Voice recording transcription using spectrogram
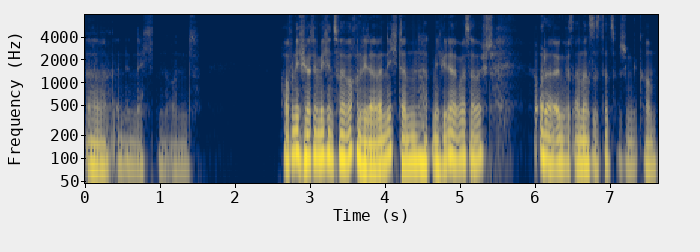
äh, in den Nächten und hoffentlich hört ihr mich in zwei Wochen wieder. Wenn nicht, dann hat mich wieder irgendwas erwischt oder irgendwas anderes ist dazwischen gekommen.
